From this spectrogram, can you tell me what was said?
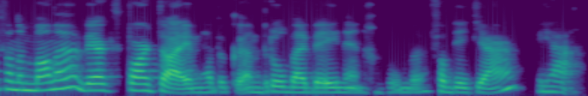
18% van de mannen werkt part-time, heb ik een bron bij BNN gevonden van dit jaar. Ja,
